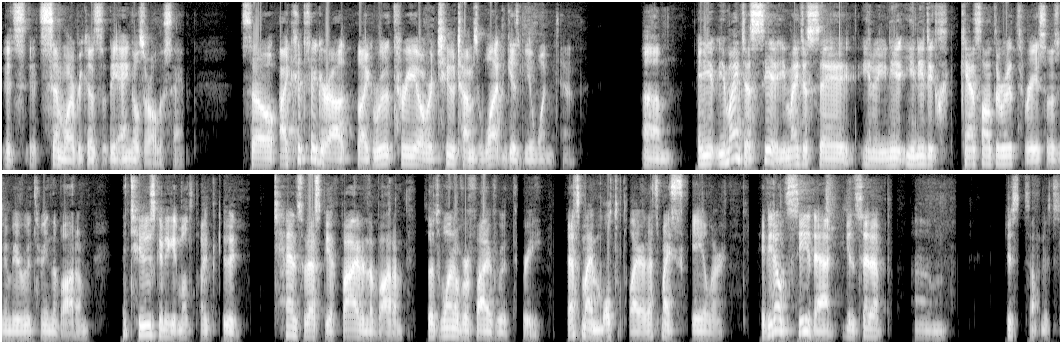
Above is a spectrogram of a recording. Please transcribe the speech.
it's, it's similar because the angles are all the same. So I could figure out like root 3 over 2 times what gives me 1 tenth. Um, and you, you might just see it. You might just say, you know, you need you need to cancel out the root 3, so there's going to be a root 3 in the bottom. The 2 is going to get multiplied to a 10, so that's to be a 5 in the bottom. So it's 1 over 5 root 3. That's my multiplier. That's my scalar. If you don't see that, you can set up um, just something to,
